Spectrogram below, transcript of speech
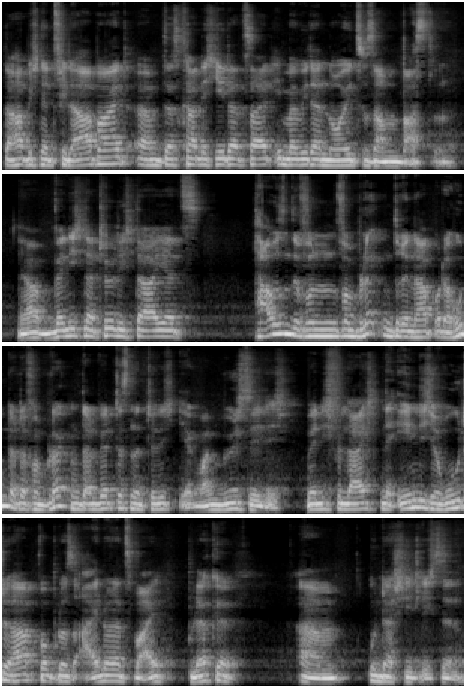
da habe ich nicht viel Arbeit. Ähm, das kann ich jederzeit immer wieder neu zusammenbasteln. Ja, wenn ich natürlich da jetzt Tausende von, von Blöcken drin habe oder Hunderte von Blöcken, dann wird das natürlich irgendwann mühselig. Wenn ich vielleicht eine ähnliche Route habe, wo bloß ein oder zwei Blöcke ähm, unterschiedlich sind.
